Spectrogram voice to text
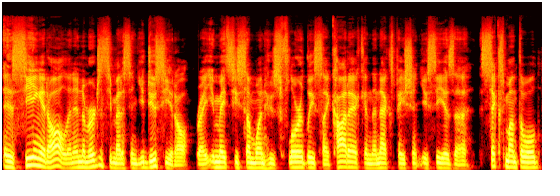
is seeing it all. And in emergency medicine, you do see it all, right? You might see someone who's floridly psychotic, and the next patient you see is a six month old.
